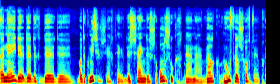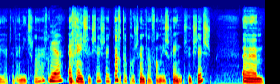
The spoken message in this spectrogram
Uh, nee, de, de, de, de, wat de commissie gezegd heeft... er zijn dus onderzoeken gedaan naar welke, hoeveel softwareprojecten er niet slagen... Ja. en geen succes zijn. 80% daarvan is geen succes. Um,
